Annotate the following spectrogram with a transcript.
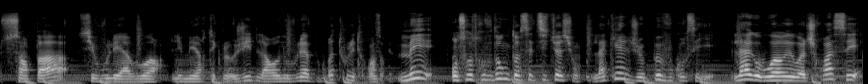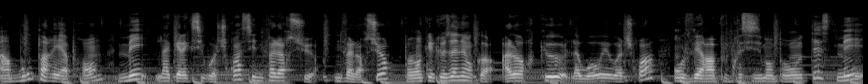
sympa si vous voulez avoir les meilleures technologies de la renouveler à peu près tous les 3 ans. Mais on se retrouve donc dans cette situation, laquelle je peux vous conseiller? La Huawei Watch 3 c'est un bon pari à prendre, mais la Galaxy Watch 3 c'est une valeur sûre. Une valeur sûre pendant quelques années encore. Alors que la Huawei Watch 3, on le verra plus précisément pendant le test, mais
